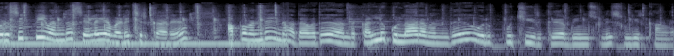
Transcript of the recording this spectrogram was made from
ஒரு சிற்பி வந்து சிலையை வடைச்சிருக்காரு. அப்போ வந்து அதாவது அந்த கல்லுக்குள்ளார வந்து ஒரு பூச்சி இருக்குது அப்படின்னு சொல்லி சொல்லியிருக்காங்க.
